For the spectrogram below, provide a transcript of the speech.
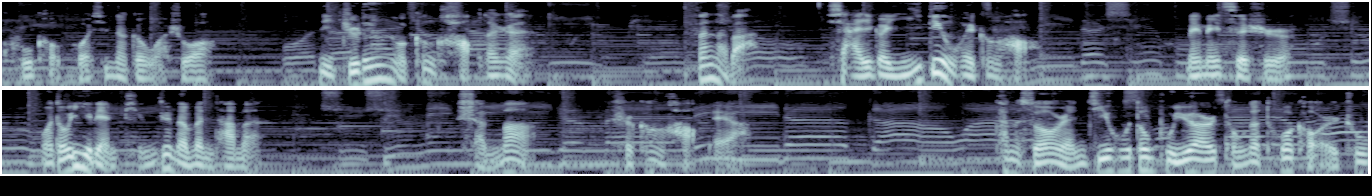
苦口婆心的跟我说：“你值得拥有更好的人，分了吧，下一个一定会更好。”每每此时，我都一脸平静的问他们：“什么是更好的呀？”他们所有人几乎都不约而同的脱口而出。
